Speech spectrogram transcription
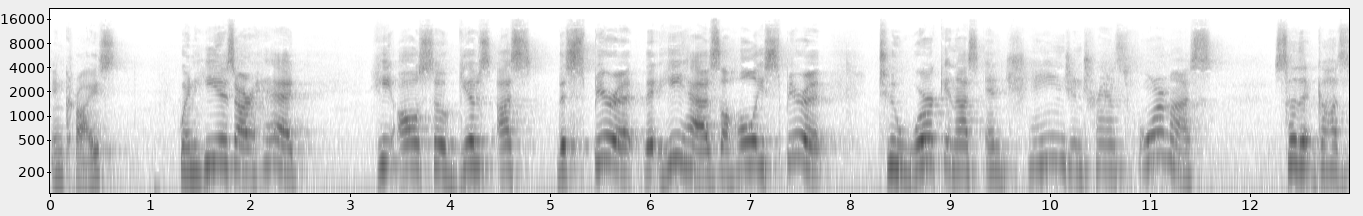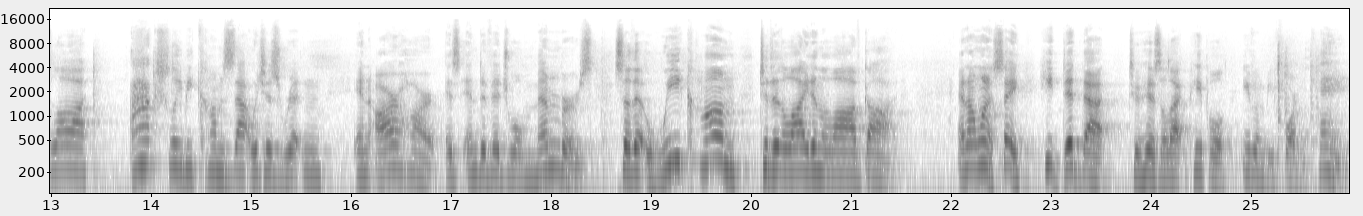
in Christ, when He is our head, He also gives us the Spirit that He has, the Holy Spirit, to work in us and change and transform us so that God's law actually becomes that which is written in our heart as individual members, so that we come to delight in the law of God. And I want to say, He did that to His elect people even before He came.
